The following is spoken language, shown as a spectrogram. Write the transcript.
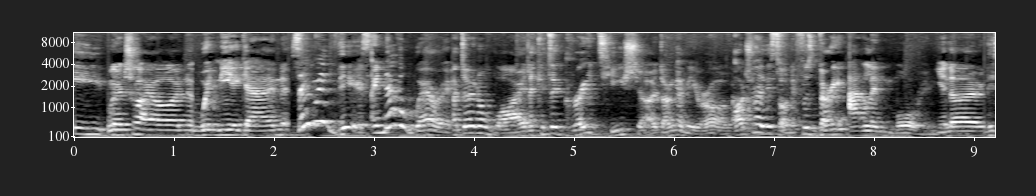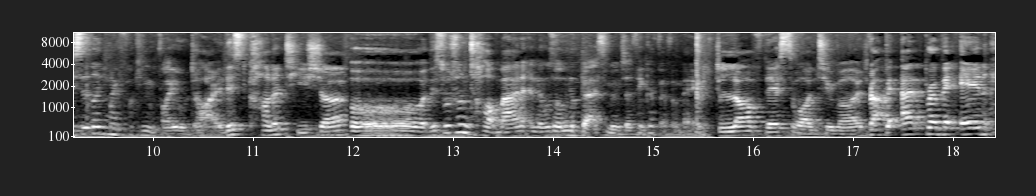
We're gonna try on Whitney again. Same with this. I never wear it. I don't know why. Like it's a great t-shirt, don't get me wrong. I'll try this on. It feels very Adeline Morin, you know? This is like my fucking or die. This color t-shirt. Oh, this was from Top Man, and it was one of the best moves I think I've ever made. Love this one too much. Wrap it up, wrap it in.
